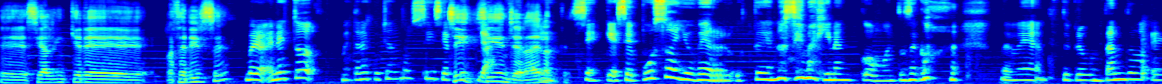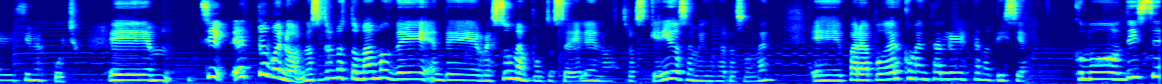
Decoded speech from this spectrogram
Eh, si alguien quiere referirse. Bueno, en esto, ¿me están escuchando? Sí, ¿cierto? Sí, sí, Angel, adelante. sí, que se puso a llover, ustedes no se imaginan cómo, entonces me estoy preguntando eh, si me escucho. Eh, sí, esto, bueno, nosotros nos tomamos de, de resumen.cl, nuestros queridos amigos de resumen, para poder comentarles esta noticia. Como dice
